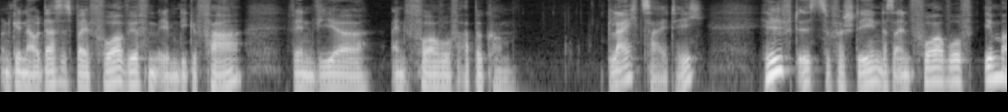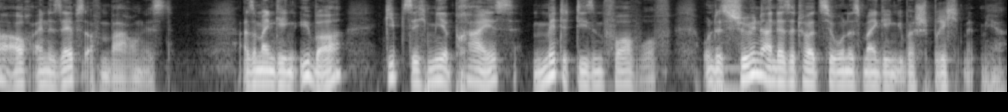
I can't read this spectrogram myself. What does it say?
Und genau das ist bei Vorwürfen eben die Gefahr, wenn wir einen Vorwurf abbekommen. Gleichzeitig hilft es zu verstehen, dass ein Vorwurf immer auch eine Selbstoffenbarung ist. Also mein Gegenüber gibt sich mir preis mit diesem Vorwurf. Und das Schöne an der Situation ist, mein Gegenüber spricht mit mir.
